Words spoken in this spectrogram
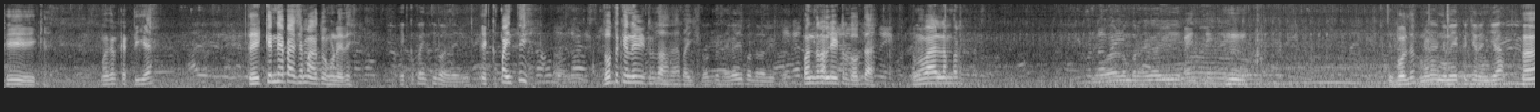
ਠੀਕ ਹੈ ਮਗਰ ਕੱਟੀ ਹੈ ਤੇ ਕਿੰਨੇ ਪੈਸੇ ਮੰਗਦੇ ਹੋ ਹੁਣ ਇਹਦੇ? 1.35 ਮੰਗਦੇ ਜੀ। 1.35 ਦੁੱਧ ਕਿੰਨੇ ਲੀਟਰ ਦੱਸਦਾ ਬਾਈ? ਦੁੱਧ ਹੈਗਾ ਜੀ 15 ਲੀਟਰ। 15 ਲੀਟਰ ਦੁੱਧ ਹੈ। ਮੋਬਾਈਲ ਨੰਬਰ? ਮੋਬਾਈਲ ਨੰਬਰ ਹੈਗਾ ਜੀ ਹੂੰ। ਬੋਲ ਦਿਓ। 99154 ਹਾਂ।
